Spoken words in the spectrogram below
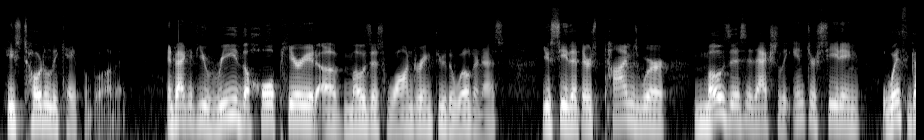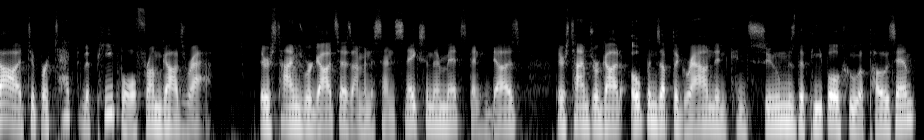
he's totally capable of it. In fact, if you read the whole period of Moses wandering through the wilderness, you see that there's times where Moses is actually interceding with God to protect the people from God's wrath. There's times where God says, I'm going to send snakes in their midst, and he does. There's times where God opens up the ground and consumes the people who oppose him.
